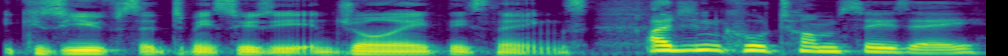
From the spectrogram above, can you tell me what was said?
because you've said to me, Suzi, enjoy these things. I didn't call Tom Suzi.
